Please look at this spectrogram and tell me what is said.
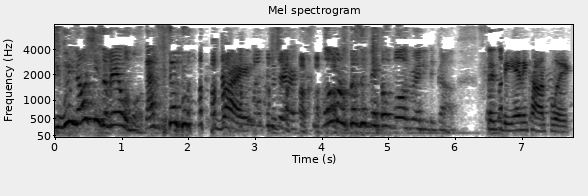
We know she's available. That's right. for sure. Lil Mama's available and ready to go. So Shouldn't be any conflict.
